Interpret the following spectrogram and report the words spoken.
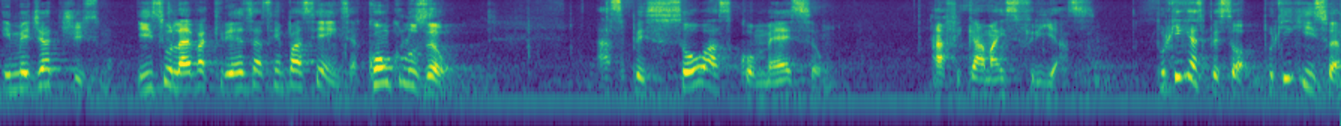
imediatismo. Isso leva a criança sem paciência. Conclusão: as pessoas começam a ficar mais frias. Por que, que as pessoas, por que, que isso é-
